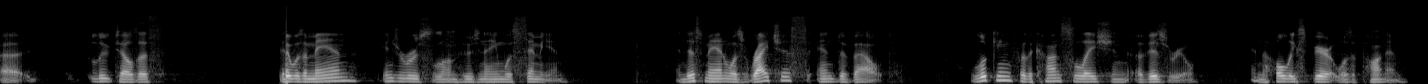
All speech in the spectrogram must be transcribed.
uh, Luke tells us that there was a man in Jerusalem whose name was Simeon. And this man was righteous and devout, looking for the consolation of Israel, and the Holy Spirit was upon him.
